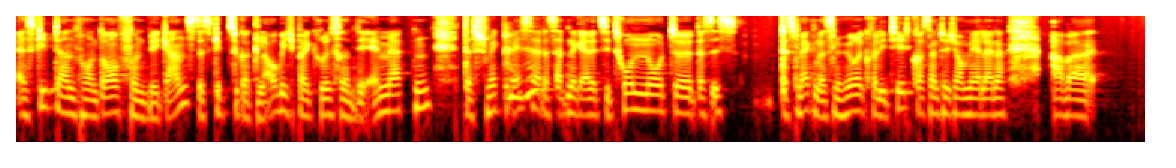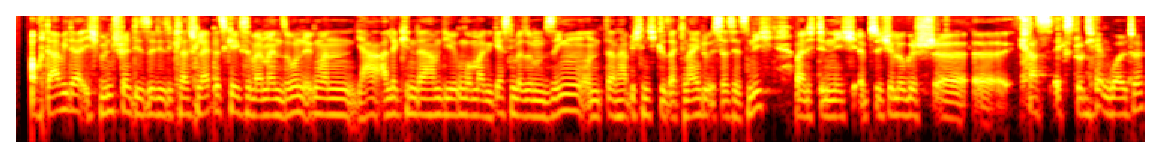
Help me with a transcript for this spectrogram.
Es gibt da ein Pendant von Vegans, das gibt es sogar, glaube ich, bei größeren DM-Märkten. Das schmeckt mhm. besser, das hat eine geile Zitronennote, das ist, das merkt man, das ist eine höhere Qualität, kostet natürlich auch mehr leider, aber auch da wieder, ich wünsche mir diese, diese klassischen Leibniz-Kekse, weil mein Sohn irgendwann, ja, alle Kinder haben die irgendwo mal gegessen bei so einem Singen und dann habe ich nicht gesagt, nein, du isst das jetzt nicht, weil ich den nicht äh, psychologisch äh, äh, krass explodieren wollte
